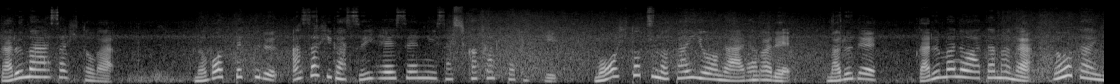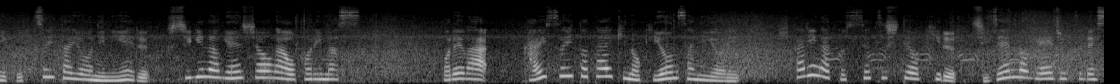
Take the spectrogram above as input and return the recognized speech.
だるま朝日とは、昇ってくる朝日が水平線に差し掛かった時、もう一つの太陽が現れ、まるで、だるまの頭が胴体にくっついたように見える不思議な現象が起こります。これは、海水と大気の気温差により、光が屈折して起きる自然の芸術です。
